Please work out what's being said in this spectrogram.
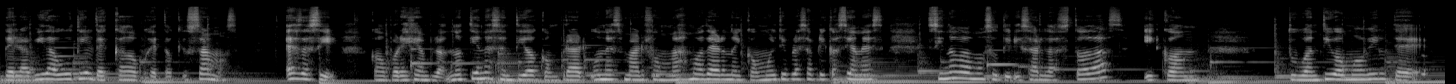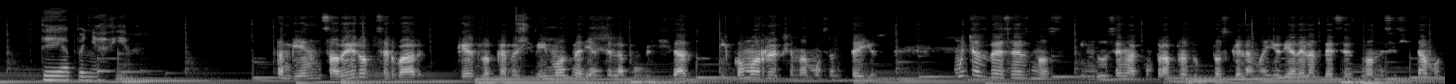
de la vida útil de cada objeto que usamos. Es decir, como por ejemplo, no tiene sentido comprar un smartphone más moderno y con múltiples aplicaciones si no vamos a utilizarlas todas y con tu antiguo móvil te, te apañas bien. También saber observar qué es lo que recibimos mediante la publicidad y cómo reaccionamos ante ellos. Muchas veces nos inducen a comprar productos que la mayoría de las veces no necesitamos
